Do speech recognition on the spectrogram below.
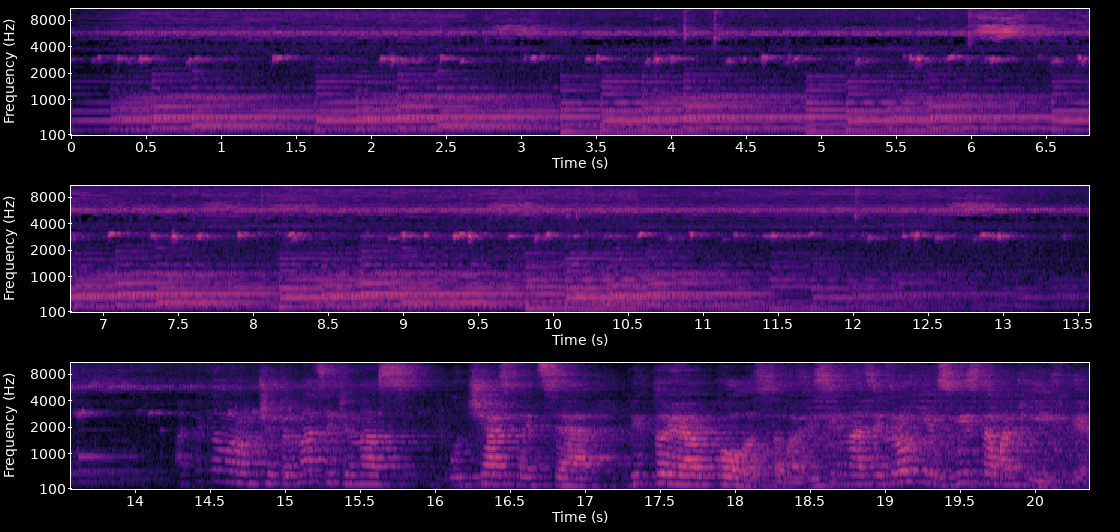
А під номером 14 у нас учасниця Вікторія Колосова, 18 років з міста Макіївки.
